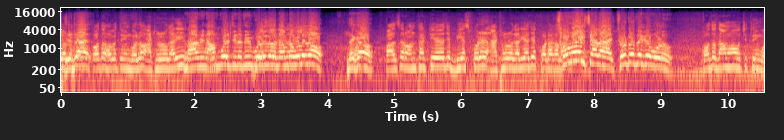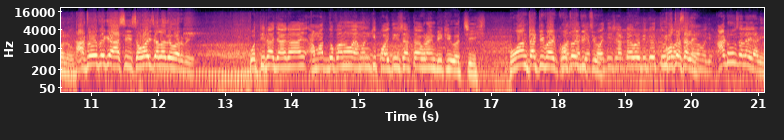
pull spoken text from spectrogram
যেটা- কত- হবে তুমি বলো আঠেরো গাড়ি। না আমি নাম বলছি না তুমি বলে দাও নামটা বলে দাও দেখাও। পালসার ওয়ান থার্টি আছে বিএস ফোর এর আঠেরো গাড়ি আছে ক টাকা সবাই চালায় ছোট থেকে বড়। কত দাম হওয়া উচিত তুমি বলো? আঠেরো থেকে আশি সবাই চালাতে পারবে। প্রতিটা জায়গায় আমার দোকানেও এমনকি পঁয়ত্রিশ হাজার টাকা করে আমি বিক্রি করছি। ওয়ান থার্টি ফাইভ কতই দিচ্ছ? পঁয়ত্রিশ হাজার টাকা করে বিক্রি তুমি কত সালে? আঠেরো সালে গাড়ি।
